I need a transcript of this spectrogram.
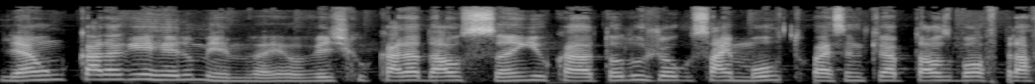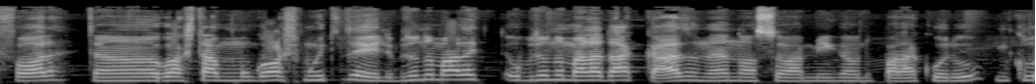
ele é um cara guerreiro mesmo, velho. Eu vejo que o cara dá o sangue, o cara todo jogo sai morto, parecendo que vai botar os bofs pra fora. Então eu gosto, eu gosto muito dele. O Bruno Mala, o Bruno Mala da casa, né? Nosso amigão do Paracuru. Inclusive,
